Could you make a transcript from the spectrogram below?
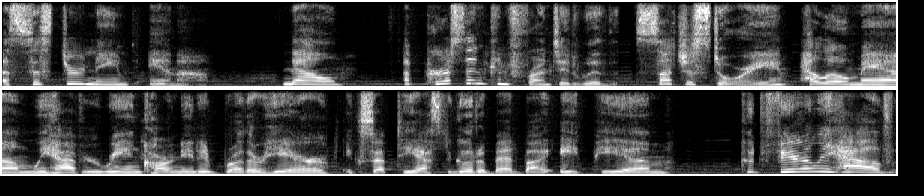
a sister named Anna. Now, A person confronted with such a story, hello, ma'am, we have your reincarnated brother here, except he has to go to bed by 8 p.m., could fairly have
